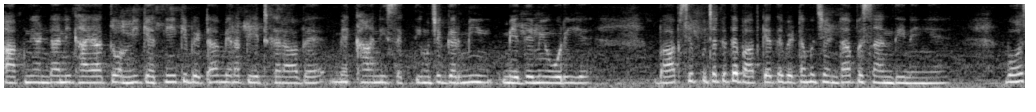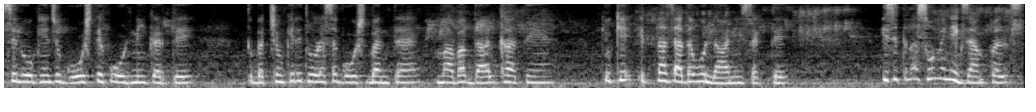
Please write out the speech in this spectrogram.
आपने अंडा नहीं खाया? तो अम्मी कहती हैं कि, बेटा, मेरा पेट ख़राब है, मैं खा नहीं सकती, मुझे गर्मी मैदे में हो रही है। बाप से पूछा थे, बाप कहते, बेटा, मुझे अंडा पसंद ही नहीं है। बहुत से लोग हैं जो गोश्त अफोर्ड नहीं करते तो बच्चों के लिए थोड़ा सा गोश्त बनता है माँ बाप दाल खाते हैं, क्योंकि इतना ज़्यादा वो ला नहीं सकते। इसी तरह सो मैनी एग्जाम्पल्स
